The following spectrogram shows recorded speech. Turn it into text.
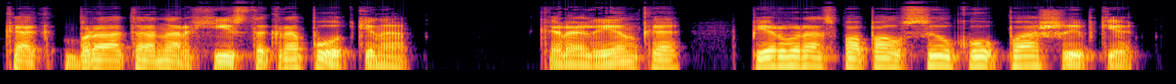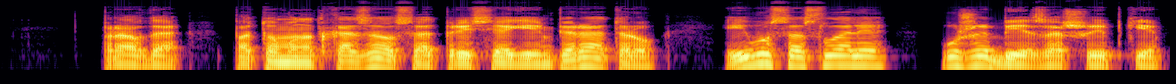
как брата-анархиста Кропоткина. Короленко первый раз попал в ссылку по ошибке. Правда, потом он отказался от присяги императору, и его сослали уже без ошибки.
